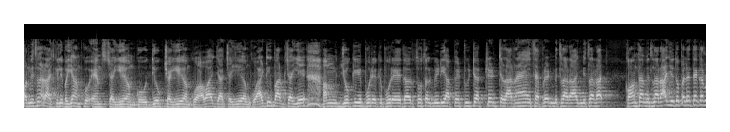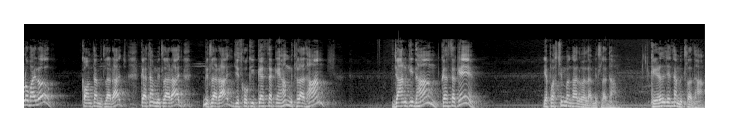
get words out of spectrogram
और मिथिला राज के लिए भैया, हमको एम्स चाहिए, हमको उद्योग चाहिए, हमको हवाई जहाज़ चाहिए, हमको आईटी पार्क चाहिए। हम जो कि पूरे के पूरे इधर सोशल मीडिया पे ट्विटर ट्रेंड चला रहे हैं। सेपरेट मिथिला राज मिथिला राज। कौन सा मिथिला राज? ये तो पहले तय कर लो भाई लोग। कौन सा मिथिला राज? कैसा मिथिला राज? मिथिला राज जिसको कि कह सकें हम, मिथिला धाम, जानकी धाम, कह सकें, या पश्चिम बंगाल वाला मिथिला धाम, केरल जैसा मिथिला धाम।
